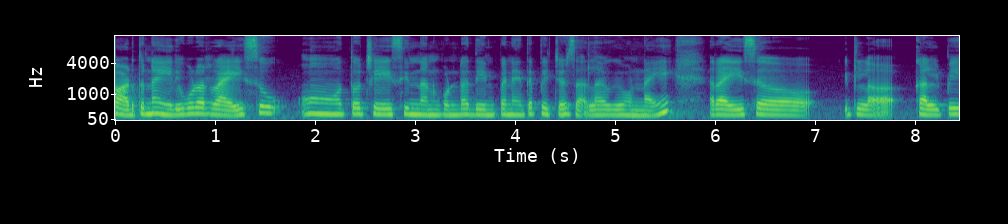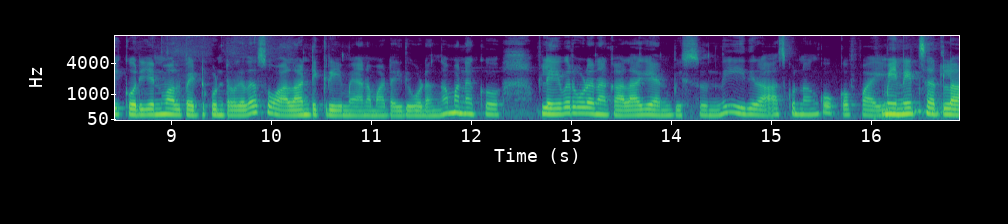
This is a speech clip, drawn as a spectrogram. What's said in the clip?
వాడుతున్నా ఇది కూడా రైస్తో చేసింది అనుకుంటా దీనిపైన అయితే పిక్చర్స్ అలాగే ఉన్నాయి. రైస్ ఇట్లా కలిపి కొరియన్ వాళ్ళు పెట్టుకుంటారు కదా సో అలాంటి క్రీమే అనమాట ఇది కూడా మనకు ఫ్లేవర్ కూడా నాకు అలాగే అనిపిస్తుంది. ఇది రాసుకున్నాక ఒక ఫైవ్ మినిట్స్ అట్లా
